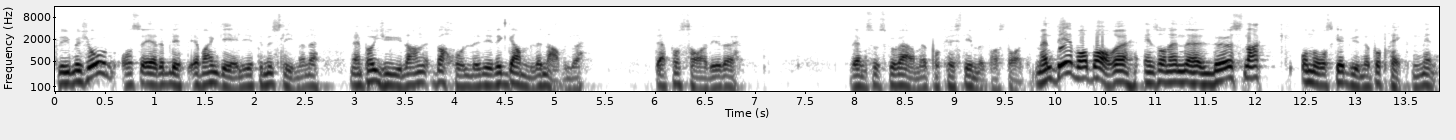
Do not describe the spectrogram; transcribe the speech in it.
flymisjon, og så er det blitt evangeliet til muslimene. Men på Jyland beholder de det gamle navnet. Derfor sa de det, hvem som skulle være med på Kristi himmelfartsdag. Men det var bare en sånn en eh, løs snakk, og nå skal jeg begynne på prekenen min.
